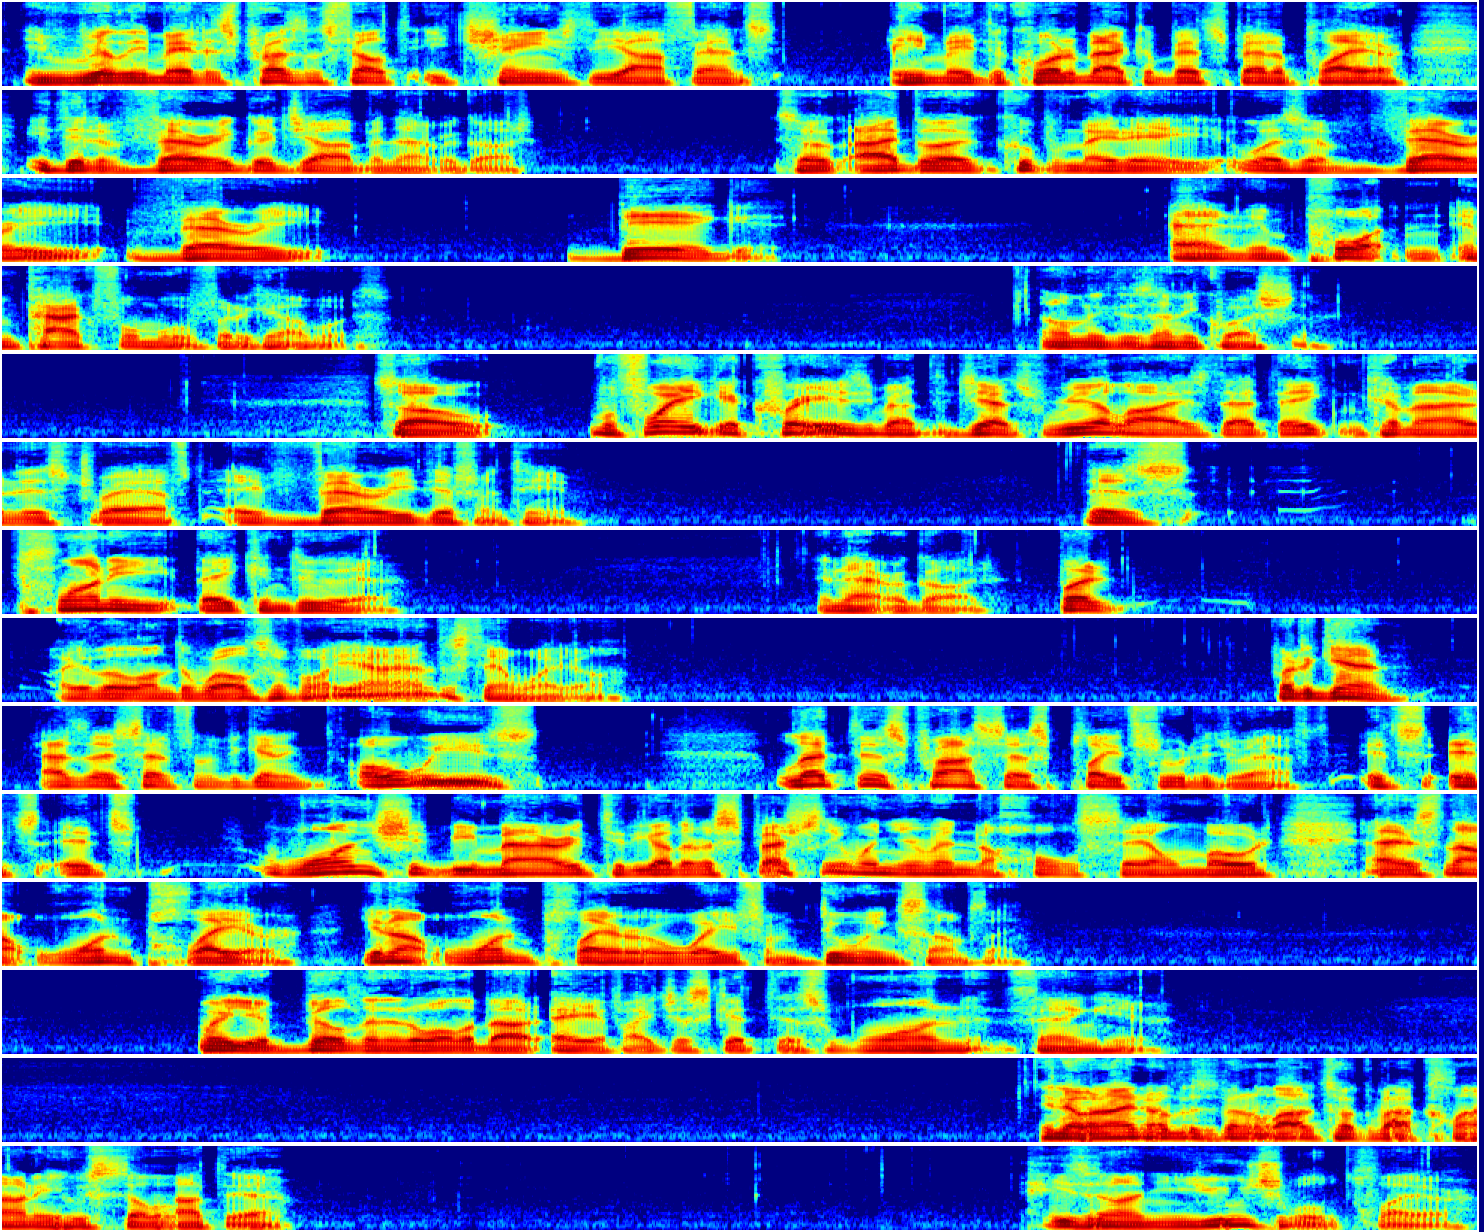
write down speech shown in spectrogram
He really made his presence felt. He changed the offense. He made the quarterback a much better player. He did a very good job in that regard. So I thought Cooper made a was a very very big and important, impactful move for the Cowboys. I don't think there's any question. So before you get crazy about the Jets, realize that they can come out of this draft a very different team. There's plenty they can do there in that regard. But are you a little underwhelmed so far? Yeah, I understand why you are. But again, as I said from the beginning, always let this process play through the draft. It's it's it's one should be married to the other, especially when you're in the wholesale mode and it's not one player. You're not one player away from doing something. Where you're building it all about, hey, if I just get this one thing here. You know, and I know there's been a lot of talk about Clowney, who's still out there. He's an unusual player.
